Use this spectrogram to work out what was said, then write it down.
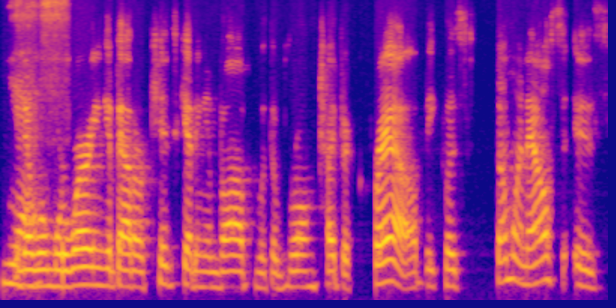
Yes. You know, when we're worrying about our kids getting involved with the wrong type of crowd because someone else is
